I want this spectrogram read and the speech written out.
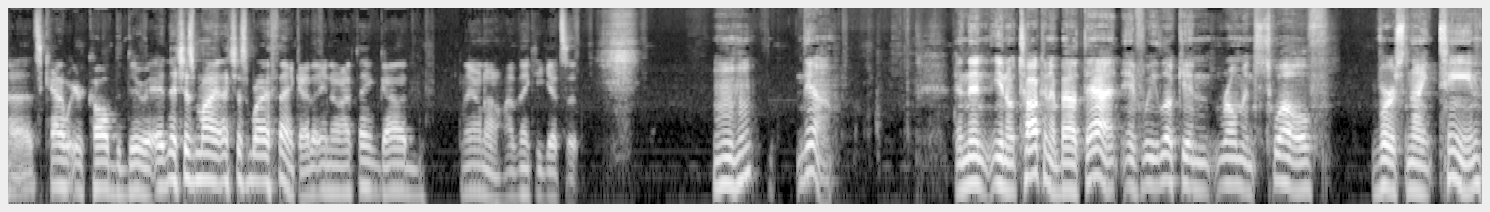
uh, it's kind of what you're called to do, and it's just my that's just what I think. I you know, I think God. I don't know. I think He gets it. Mm-hmm. Yeah. And then, you know, talking about that, if we look in Romans 12, verse 19, it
